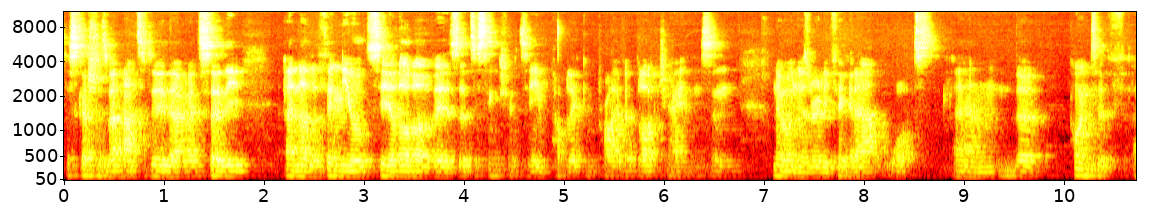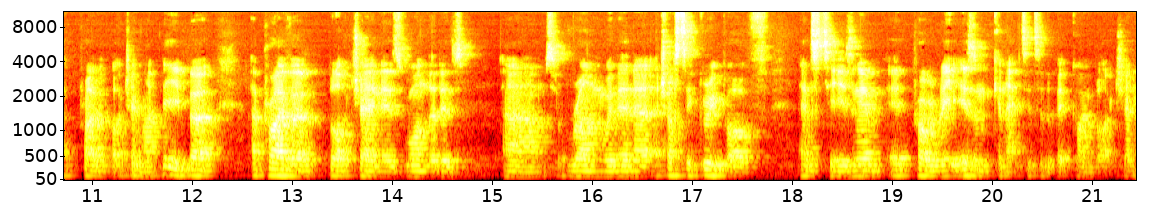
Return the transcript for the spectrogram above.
discussions about how to do that. Right? So the another thing you'll see a lot of is a distinction between public and private blockchains, and no one has really figured out what um, the point of a private blockchain might be. But a private blockchain is one that is um, sort of run within a, a, trusted group of entities, and it, it, probably isn't connected to the Bitcoin blockchain.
